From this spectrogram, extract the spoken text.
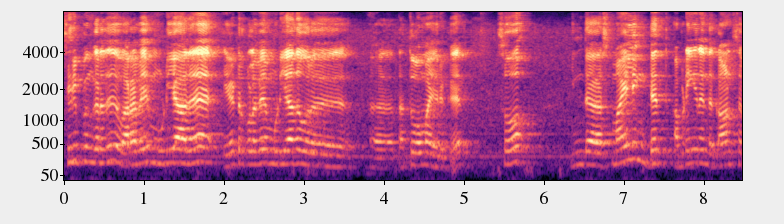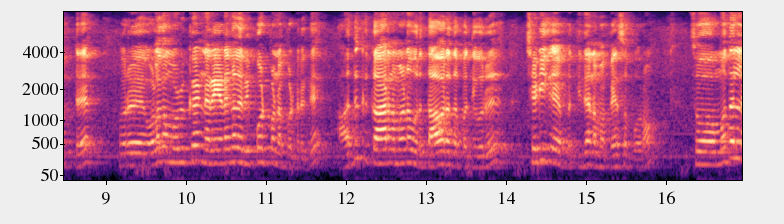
சிரிப்புங்கிறது வரவே முடியாத ஏற்றுக்கொள்ளவே முடியாத ஒரு தத்துவமாக இருக்குது ஸோ இந்த ஸ்மைலிங் டெத் அப்படிங்கிற இந்த கான்செப்ட்டு ஒரு உலகம் முழுக்க நிறைய இடங்களில் ரிப்போர்ட் பண்ணப்பட்டிருக்கு. அதுக்கு காரணமான ஒரு தாவரத்தை பற்றி ஒரு செடியை பற்றி தான் நம்ம பேச போகிறோம் ஸோ முதல்ல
